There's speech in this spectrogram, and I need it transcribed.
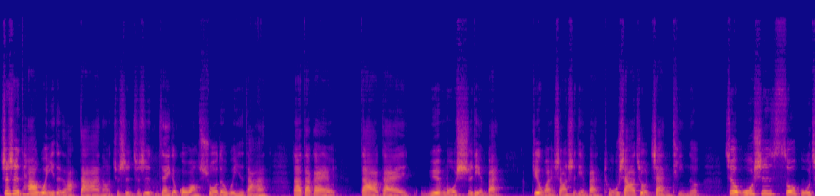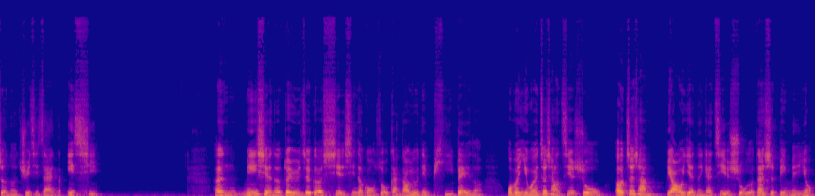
这是他唯一的答答案啊，就是这是在一个国王说的唯一的答案。那大概大概约莫十点半，这晚上十点半，屠杀就暂停了。这巫师搜捕者呢聚集在一起，很明显的对于这个血腥的工作感到有点疲惫了。我们以为这场结束，呃，这场表演呢应该结束了，但是并没有。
